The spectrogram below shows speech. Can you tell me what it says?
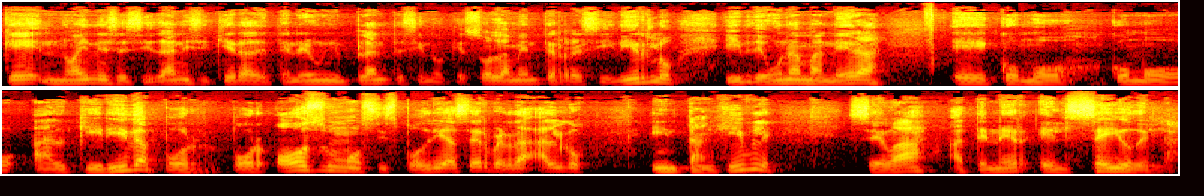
que no hay necesidad ni siquiera de tener un implante, sino que solamente recibirlo y de una manera eh, como, como adquirida por, por osmosis, podría ser, ¿verdad? Algo intangible, se va a tener el sello de la,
